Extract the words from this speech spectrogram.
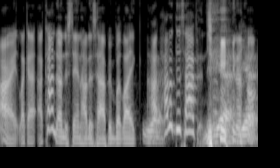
all right, like I, I kind of understand how this happened, but like how, how did this happen? Yeah, You know? yeah,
